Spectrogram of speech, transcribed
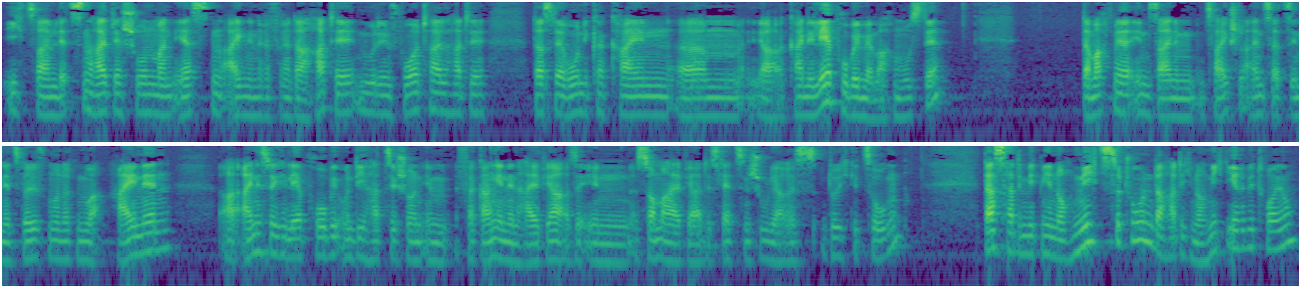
ich zwar im letzten Halbjahr schon meinen ersten eigenen Referendar hatte, nur den Vorteil hatte, dass Veronika kein, ähm, ja, keine Lehrprobe mehr machen musste. Da macht man in seinem Zweigschuleinsatz in den zwölf Monaten nur einen äh, eine solche Lehrprobe und die hat sie schon im vergangenen Halbjahr, also im Sommerhalbjahr des letzten Schuljahres durchgezogen. Das hatte mit mir noch nichts zu tun, da hatte ich noch nicht ihre Betreuung.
